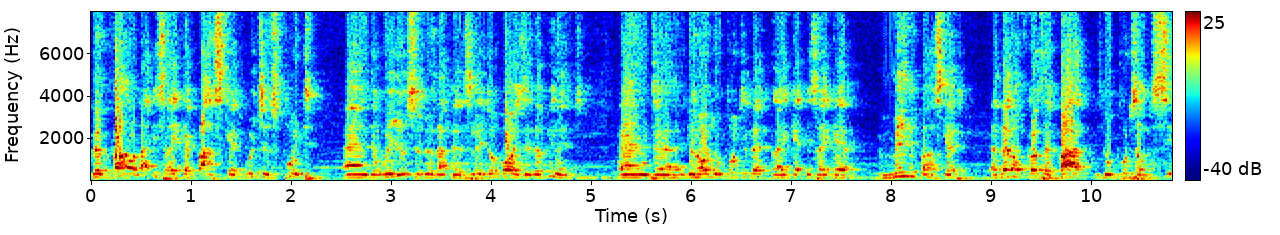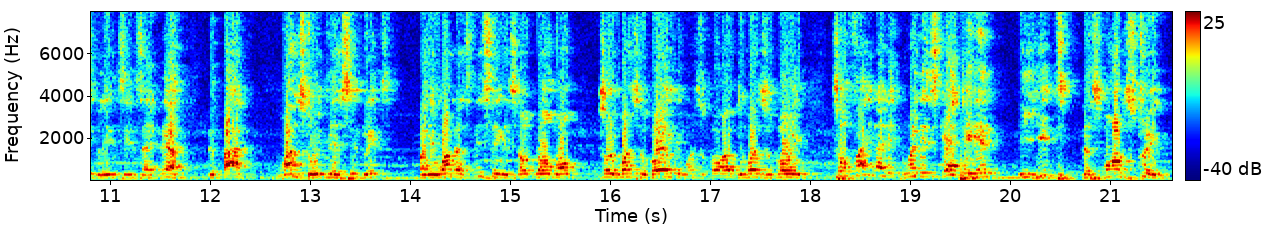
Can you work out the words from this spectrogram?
The violence is like a basket which is put, and we used to do that as little boys in the village. And uh, you know, you put it like a, it's like a mini basket, and then of course the bird you put some seedlings inside there. The bird wants to eat the seedlings, but he wonders this thing is not normal, so he wants to go in, he wants to go out, he wants to go in. So finally, when he's getting in, he hits the small string,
